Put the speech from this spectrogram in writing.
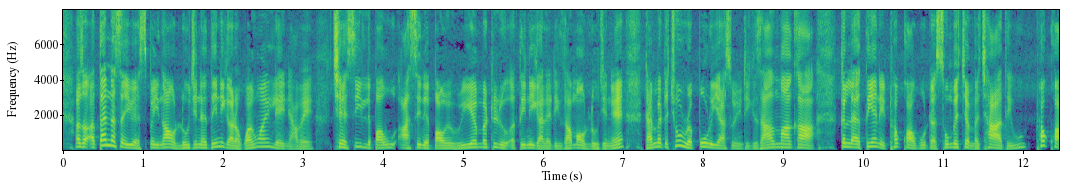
။အဲဆိုအသက်20ရွယ်စပိန်သားကိုလိုချင်တဲ့အသင်းတွေကတော့ဝိုင်းဝိုင်းလဲညာပဲ။ Chelsea, Liverpool, Arsenal ပေါင်း Real Madrid တို့အသင်းတွေကလည်းဒီကစားမကိုလိုချင်တယ်။ဒါပေမဲ့တချို့ report တွေရဆိုရင်ဒီကစားသမားကကလပ်အသင်းကနေထွက်ခွာဖို့အတွက်ဆုံးဖြတ်ချက်မချရသေးဘူး။ထွက်ခွာ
